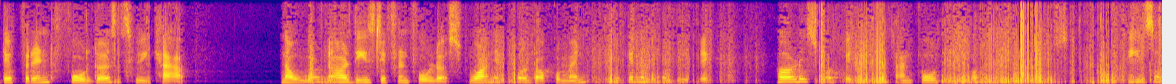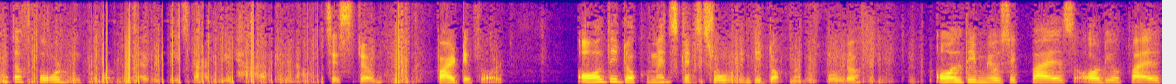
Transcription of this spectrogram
different folders we have. Now, what are these different folders? One is for document, second is for music, third is for pictures, and fourth is for videos. These are the four different libraries that we have in our system by default all the documents get stored in the document folder all the music files audio files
